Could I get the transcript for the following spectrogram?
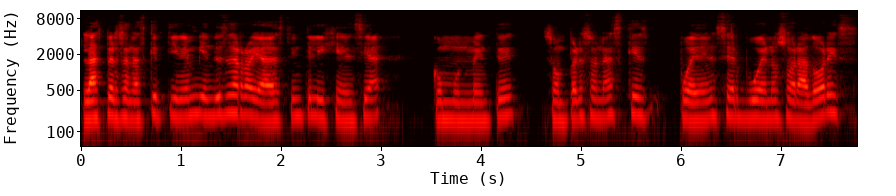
Las personas que tienen bien desarrollada esta inteligencia comúnmente son personas que pueden ser buenos oradores.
